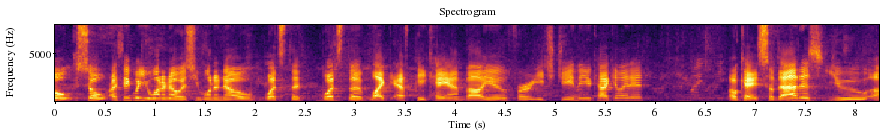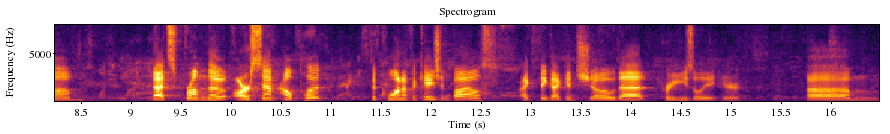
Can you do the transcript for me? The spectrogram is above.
Oh, so I think what you want to know is you want to know what's the what's the like FPKM value for each gene that you calculated? Okay, so that is you. Um, that's from the RSEM output, the quantification files. I think I can show that pretty easily here. Um,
